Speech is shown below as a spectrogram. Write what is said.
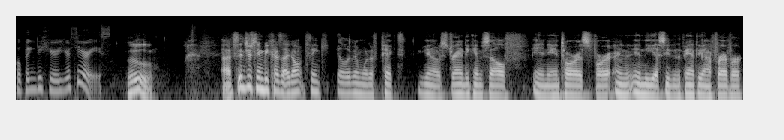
Hoping to hear your theories. Ooh. Uh, it's interesting because I don't think Illidan would have picked, you know, stranding himself in Antorus for in, in the uh, seat of the Pantheon forever,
